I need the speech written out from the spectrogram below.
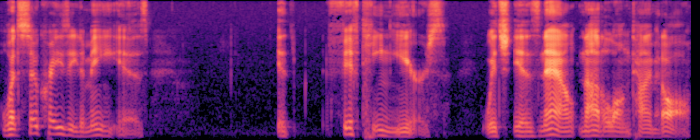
what's so crazy to me is it's 15 years which is now not a long time at all.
